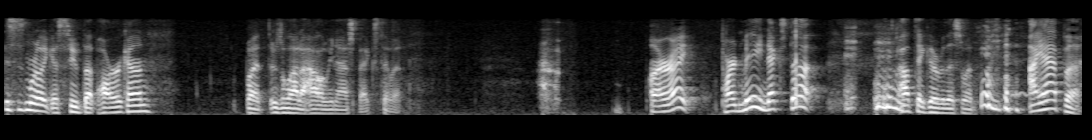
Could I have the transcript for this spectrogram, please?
This is more like a souped up horror con, but there's a lot of Halloween aspects to it. All right. Pardon me. Next up, I'll take over this one. IAAPA.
